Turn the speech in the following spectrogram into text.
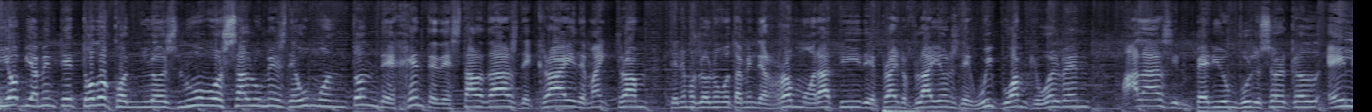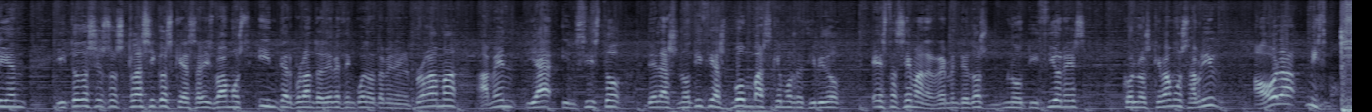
Y obviamente todo con los nuevos álbumes de un montón de gente, de Stardust, de Cry, de Mike Trump. Tenemos lo nuevo también de Rob Moratti, de Pride of Lions, de Whip One que vuelven, Palace, Imperium, Voodoo Circle, Alien y todos esos clásicos que ya sabéis vamos interpolando de vez en cuando también en el programa. Amén, ya insisto, de las noticias bombas que hemos recibido esta semana. Realmente dos noticiones con los que vamos a abrir ahora mismo.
